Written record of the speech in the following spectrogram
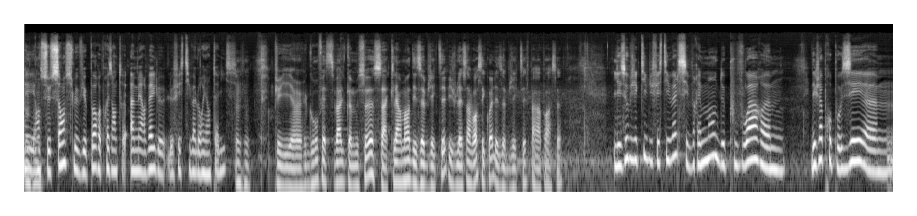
Et Mhm. en ce sens, le Vieux-Port représente à merveille le, le Festival Orientalis. Mhm. Puis un gros festival comme ça, ça a clairement des objectifs. Et je voulais savoir, c'est quoi les objectifs par rapport à ça? Les objectifs du festival, c'est vraiment de pouvoir euh, déjà proposer euh,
